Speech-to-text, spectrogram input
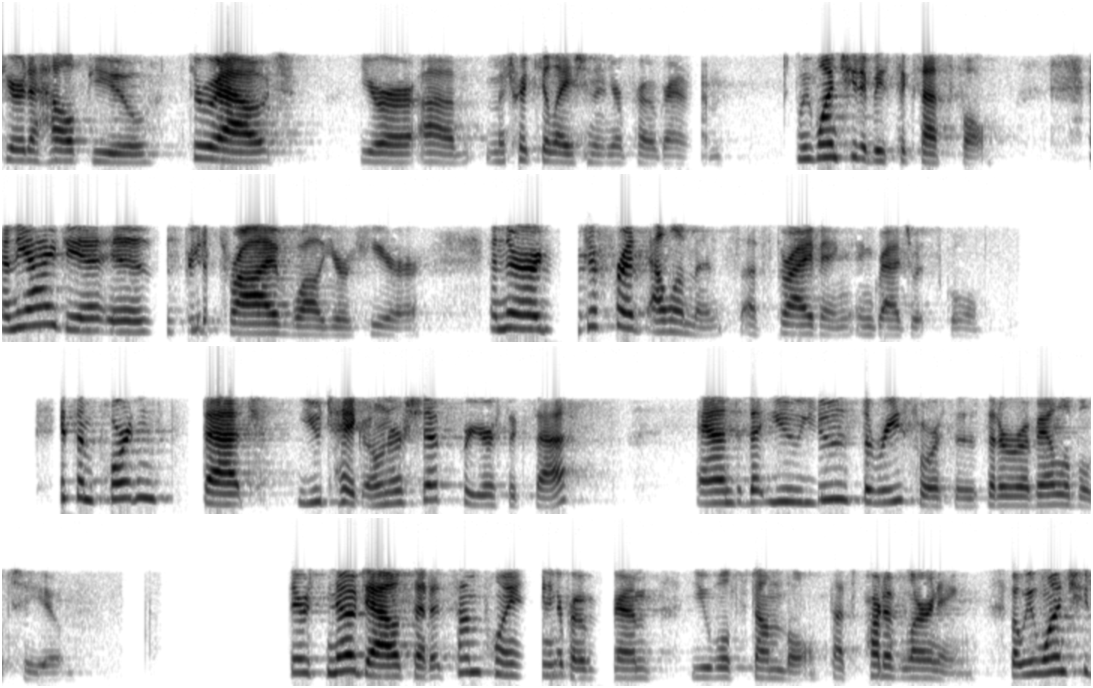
here to help you throughout your uh, matriculation in your program. We want you to be successful. And the idea is for you to thrive while you're here. And there are different elements of thriving in graduate school. It's important that you take ownership for your success and that you use the resources that are available to you. There's no doubt that at some point in your program you will stumble. That's part of learning. But we want you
